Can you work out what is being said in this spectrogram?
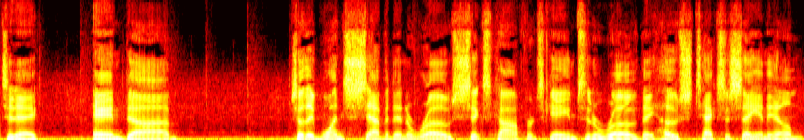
today. And uh, so they've won seven in a row, six conference games in a row. They host Texas A&M,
